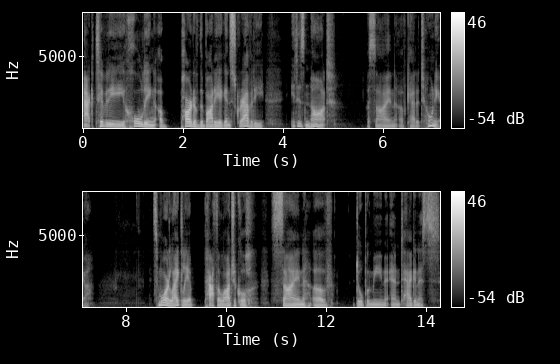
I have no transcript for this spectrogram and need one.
activity holding a part of the body against gravity, it is not a sign of catatonia. It's more likely a pathological sign of dopamine antagonists.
